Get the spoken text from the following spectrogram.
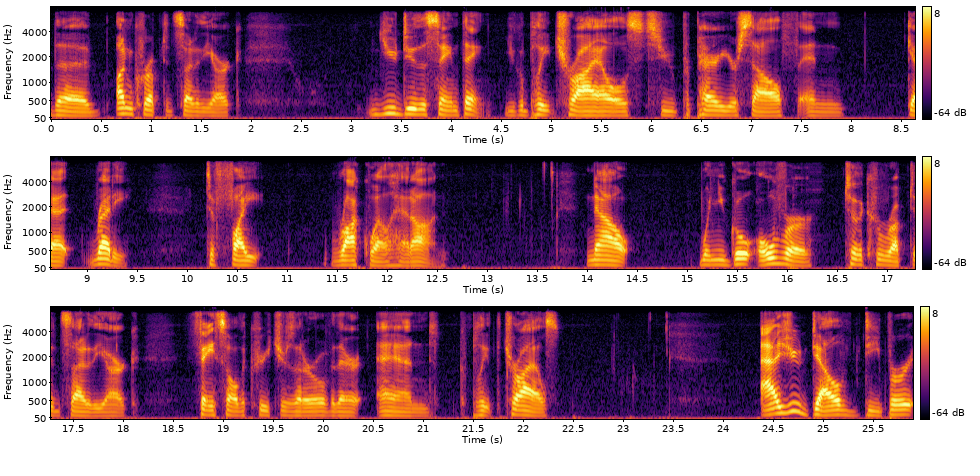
the uncorrupted side of the arc, you do the same thing. You complete trials to prepare yourself and get ready to fight Rockwell head on. Now, when you go over to the corrupted side of the arc, face all the creatures that are over there, and complete the trials, as you delve deeper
